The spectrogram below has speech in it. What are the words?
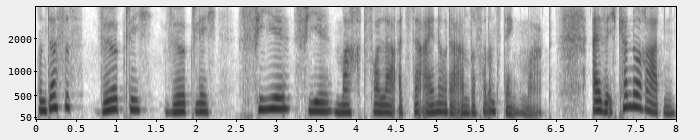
Und das ist wirklich, wirklich viel, viel machtvoller, als der eine oder andere von uns denken mag. Also ich kann nur raten,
